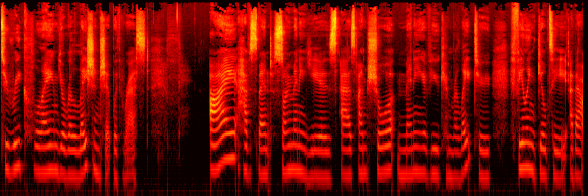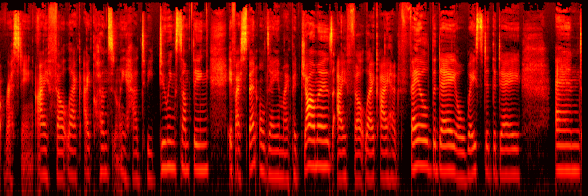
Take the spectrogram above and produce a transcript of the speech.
to reclaim your relationship with rest I have spent so many years, as I'm sure many of you can relate to, feeling guilty about resting. I felt like I constantly had to be doing something. If I spent all day in my pajamas, I felt like I had failed the day or wasted the day. And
